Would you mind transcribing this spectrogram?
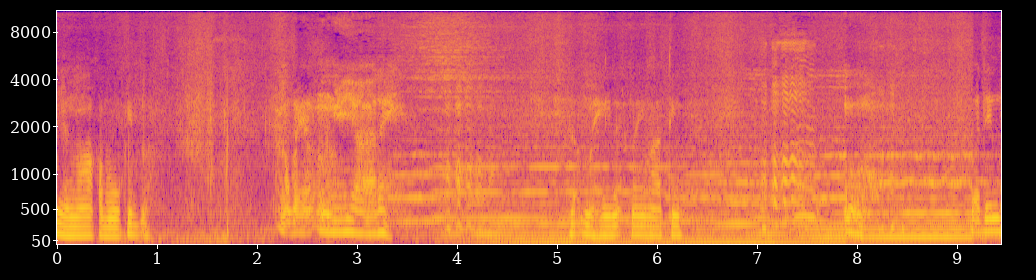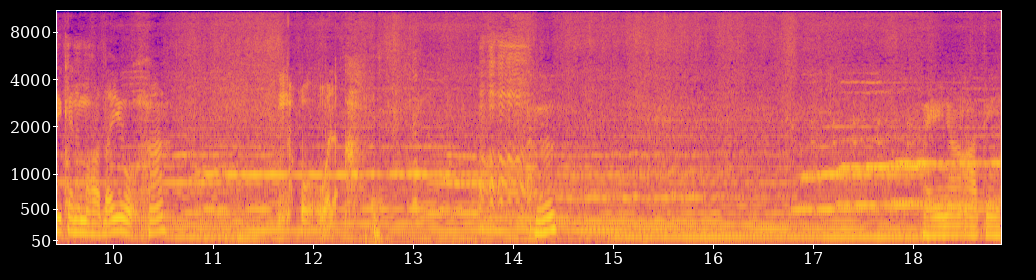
Ayan mga kabukid. oh. Ano kaya ang nangyayari? Wala, mahina na yung ating... Oh. Ba't hindi ka na makatayo, ha? Naku, wala. Hmm? Mahina ang ating...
